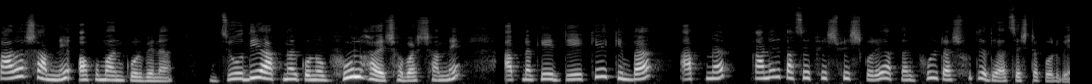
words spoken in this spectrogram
কারও সামনে অপমান করবে না। যদি আপনার কোনো ভুল হয় সবার সামনে, আপনাকে ডেকে কিংবা আপনার কানের কাছে ফিসফিস করে আপনার ভুলটা শুধরে দেওয়ার চেষ্টা করবে।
